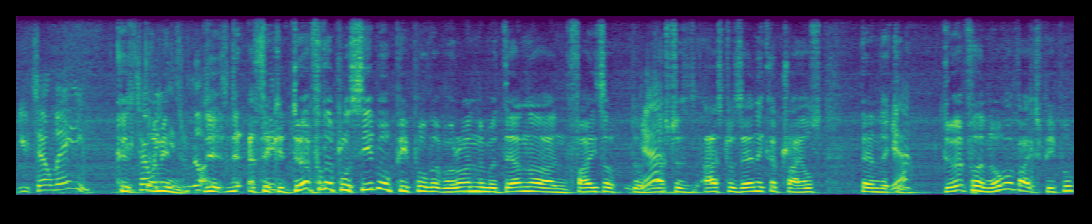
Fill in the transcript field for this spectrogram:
You tell me. Because I me mean, not- the, the, if they it- could do it for the placebo people that were on the Moderna and Pfizer and Yeah. Astra, AstraZeneca trials, then they Yeah. could do it for the Novavax people.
